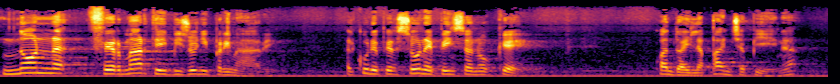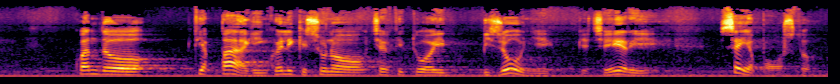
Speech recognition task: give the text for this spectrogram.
non fermarti ai bisogni primari Alcune persone pensano che quando hai la pancia piena, quando ti appaghi in quelli che sono certi tuoi bisogni, piaceri, sei a posto,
